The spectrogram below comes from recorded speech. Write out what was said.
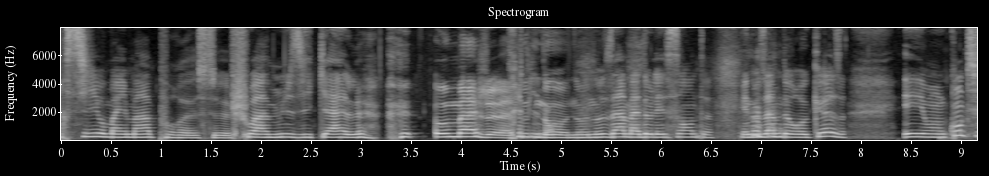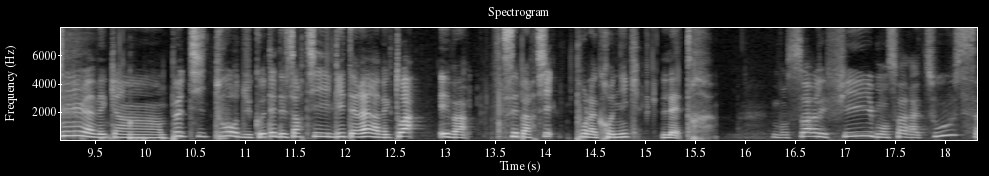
Merci Omaima pour euh, ce choix musical, hommage à toutes nos, nos- nos âmes adolescentes et nos âmes de rockeuses. Et on continue avec un petit tour du côté des sorties littéraires avec toi, Eva. C'est parti pour la chronique Lettres. Bonsoir les filles, bonsoir à tous.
